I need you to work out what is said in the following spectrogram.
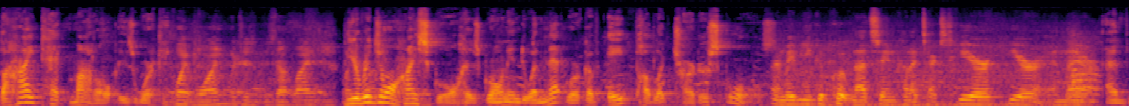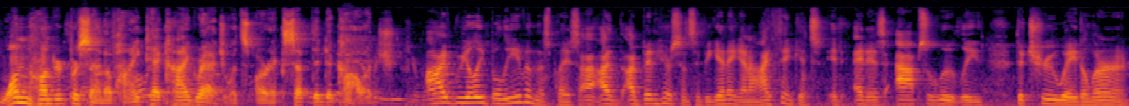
The high-tech model is working. Point one, which is, is outlined. The original high school has grown into a network of eight public charter schools. And maybe you could put that same kind of text here, here, and there. And 100% of high-tech high graduates are accepted to college. I really believe in this place. I, I, I've been here since the beginning, and I think it's it, it is absolutely the true way to learn.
